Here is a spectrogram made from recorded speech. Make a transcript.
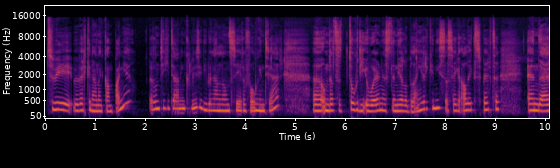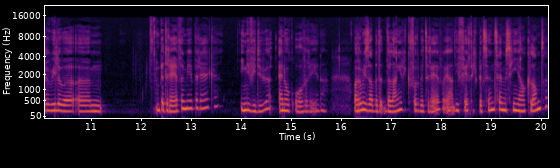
twee, we werken aan een campagne rond digitale inclusie, die we gaan lanceren volgend jaar. Uh, omdat het toch die awareness een hele belangrijke is, dat zeggen alle experten. En daar willen we um, bedrijven mee bereiken, individuen en ook overheden. Waarom is dat belangrijk voor bedrijven? Ja, die 40% zijn misschien jouw klanten.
